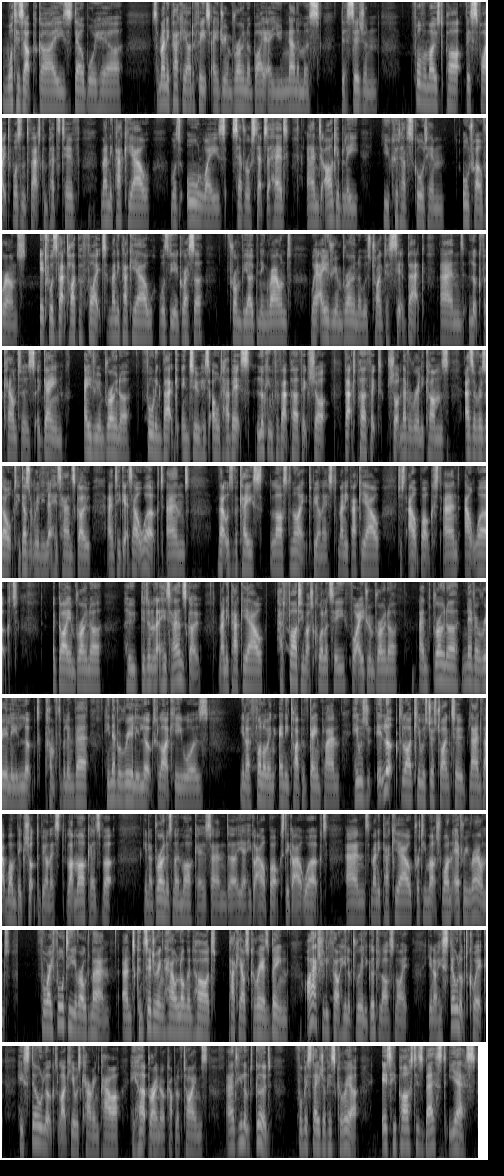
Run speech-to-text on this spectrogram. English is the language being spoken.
What is up, guys? Del Boy here. So Manny Pacquiao defeats Adrien Broner by a unanimous decision. For the most part, this fight wasn't that competitive. Manny Pacquiao was always several steps ahead, and arguably, you could have scored him all 12 rounds. It was that type of fight. Manny Pacquiao was the aggressor from the opening round, where Adrien Broner was trying to sit back and look for counters. Again, Adrien Broner falling back into his old habits, looking for that perfect shot. That perfect shot never really comes. As a result, he doesn't really let his hands go and he gets outworked. And that was the case last night, to be honest. Manny Pacquiao just outboxed and outworked a guy in Broner who didn't let his hands go. Manny Pacquiao had far too much quality for Adrien Broner and Broner never really looked comfortable in there. He never really looked like he was, you know, following any type of game plan. He was. It looked like he was just trying to land that one big shot, to be honest, like Marquez. But you know, Broner's no Marquez, and uh, yeah, he got outboxed, he got outworked, and Manny Pacquiao pretty much won every round. For a 40-year-old man, and considering how long and hard Pacquiao's career has been, I actually felt he looked really good last night. You know, he still looked quick. He still looked like he was carrying power. He hurt Broner a couple of times. And he looked good for this stage of his career. Is he past his best? Yes.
